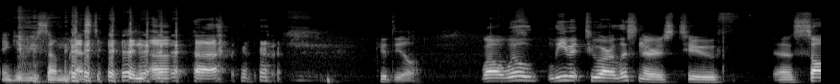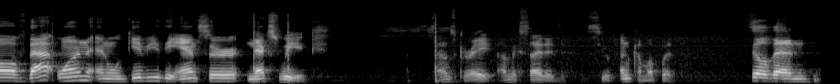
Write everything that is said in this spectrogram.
and give you some estimation. Of, uh, Good deal. Well, we'll leave it to our listeners to uh, solve that one, and we'll give you the answer next week. Sounds great. I'm excited to see what we'll come up with. Till then.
